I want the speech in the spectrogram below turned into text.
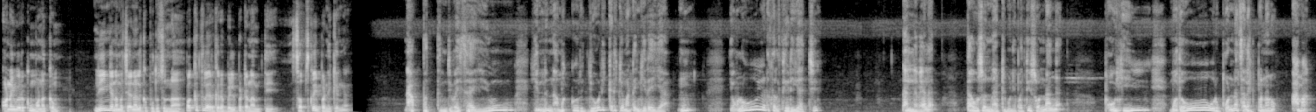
அனைவருக்கும் வணக்கம். நீங்கள் நம்ம சேனலுக்கு புதுசுன்னா பக்கத்தில் இருக்கிற பெல் பட்டன் அமைத்தி சப்ஸ்கிரைப் பண்ணிக்கோங்க. நாற்பத்தஞ்சு வயசாகியும் இன்னும் நமக்கு ஒரு ஜோடி கிடைக்க மாட்டேங்குது ஐயா. ம்? எவ்வளோ இடத்துல தேடியாச்சு? நல்ல வேலை தௌசண்ட் மேட்ரிமோனி பற்றி சொன்னாங்க. போய் மொத ஒரு பொண்ணை செலக்ட் பண்ணணும். ஆமாம்.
